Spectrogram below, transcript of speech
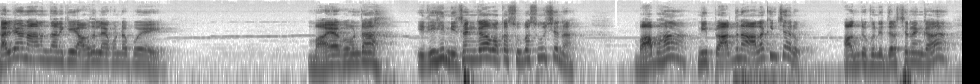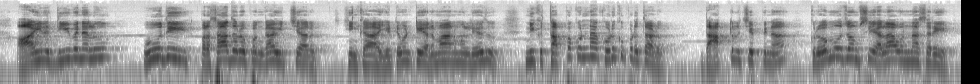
కళ్యాణ ఆనందానికి అవధ లేకుండా పోయాయి. మాయాగోండా ఇది నిజంగా ఒక శుభ సూచన. బాబా నీ ప్రార్థన ఆలకించారు. అందుకు నిదర్శనంగా ఆయన దీవెనలు ఊది ప్రసాద రూపంగా ఇచ్చారు. ఇంకా ఎటువంటి అనుమానము లేదు. నీకు తప్పకుండా కొడుకు పుడతాడు. డాక్టర్లు చెప్పిన క్రోమోజోమ్స్ ఎలా ఉన్నా సరే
